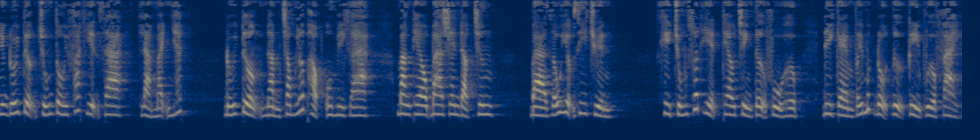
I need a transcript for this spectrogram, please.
Những đối tượng chúng tôi phát hiện ra là mạnh nhất. Đối tượng nằm trong lớp học Omega, mang theo ba gen đặc trưng, ba dấu hiệu di truyền. Khi chúng xuất hiện theo trình tự phù hợp, đi kèm với mức độ tự kỷ vừa phải,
